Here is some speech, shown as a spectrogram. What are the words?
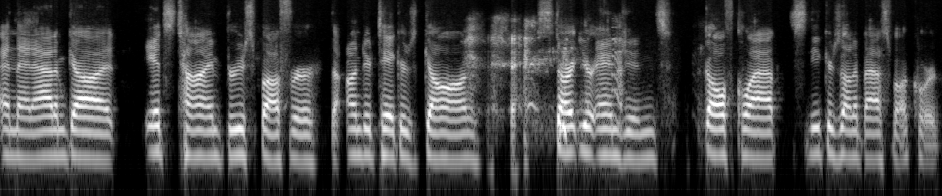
And then Adam got it's time, Bruce Buffer, the Undertaker's gong, start your engines, golf clap, sneakers on a basketball court.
